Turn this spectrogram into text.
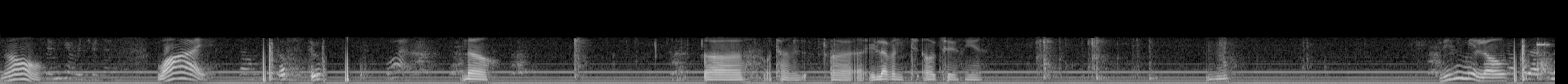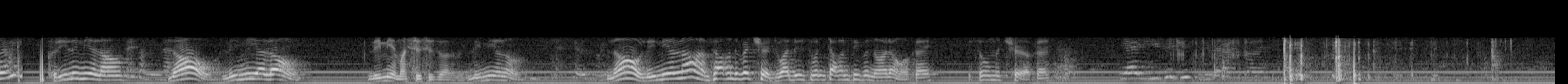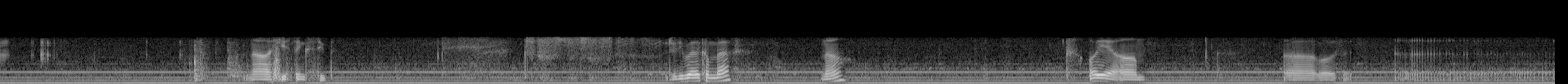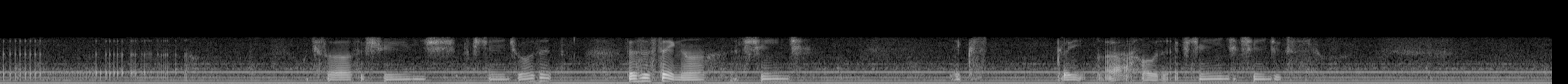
No. Let me get Richard then. Why? So stupid. What? No. Uh, what time is it? Uh, 11.02, yeah. Mm-hmm. Could you leave me alone? Could you leave me alone? say something nice. No, leave me alone. Leave me and my sister's out of it. Leave me alone. No, leave me alone. I'm talking to Richard. Do I do this when I'm talking to people? No, I don't, okay? You're so immature, okay? Yeah, you did used to do that actually. No, she thinks stupid. Did you better come back? No? Oh yeah, um, uh, what was it? Uh, sauce, exchange, exchange, what was it? There's this thing, uh, exchange, explain, ah, what was it? Exchange, exchange,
